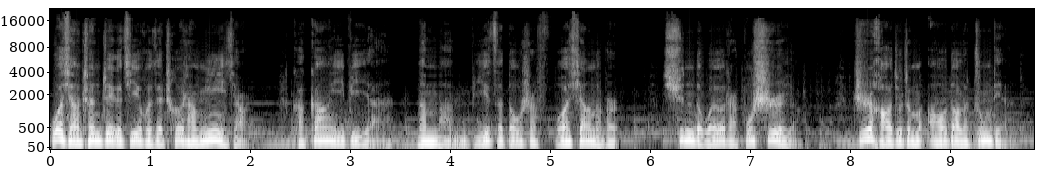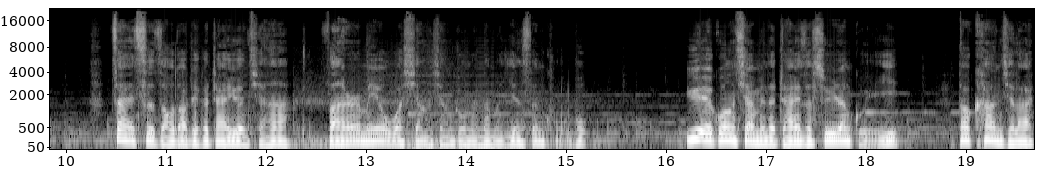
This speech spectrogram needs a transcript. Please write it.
我想趁这个机会在车上眯一觉，可刚一闭眼，那满鼻子都是佛香的味儿，熏得我有点不适应，只好就这么熬到了终点。再次走到这个宅院前啊，反而没有我想象中的那么阴森恐怖。月光下面的宅子虽然诡异，倒看起来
